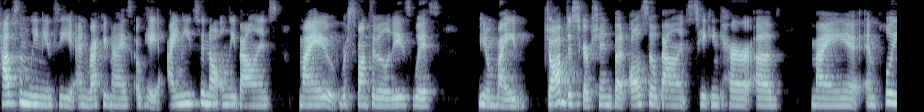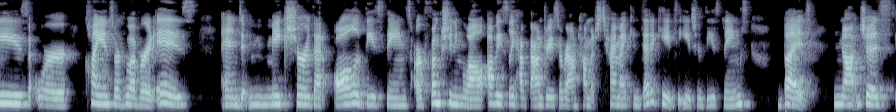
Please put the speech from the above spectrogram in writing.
have some leniency and recognize, okay, I need to not only balance my responsibilities with, you know, my job description, but also balance taking care of my employees or clients or whoever it is and make sure that all of these things are functioning well. Obviously, have boundaries around how much time I can dedicate to each of these things, but not just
